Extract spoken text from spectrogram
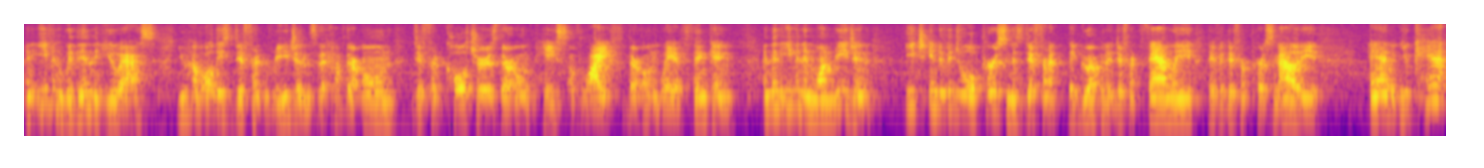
and even within the US, you have all these different regions that have their own different cultures, their own pace of life, their own way of thinking, and then even in one region, each individual person is different. They grew up in a different family, they have a different personality, and you can't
